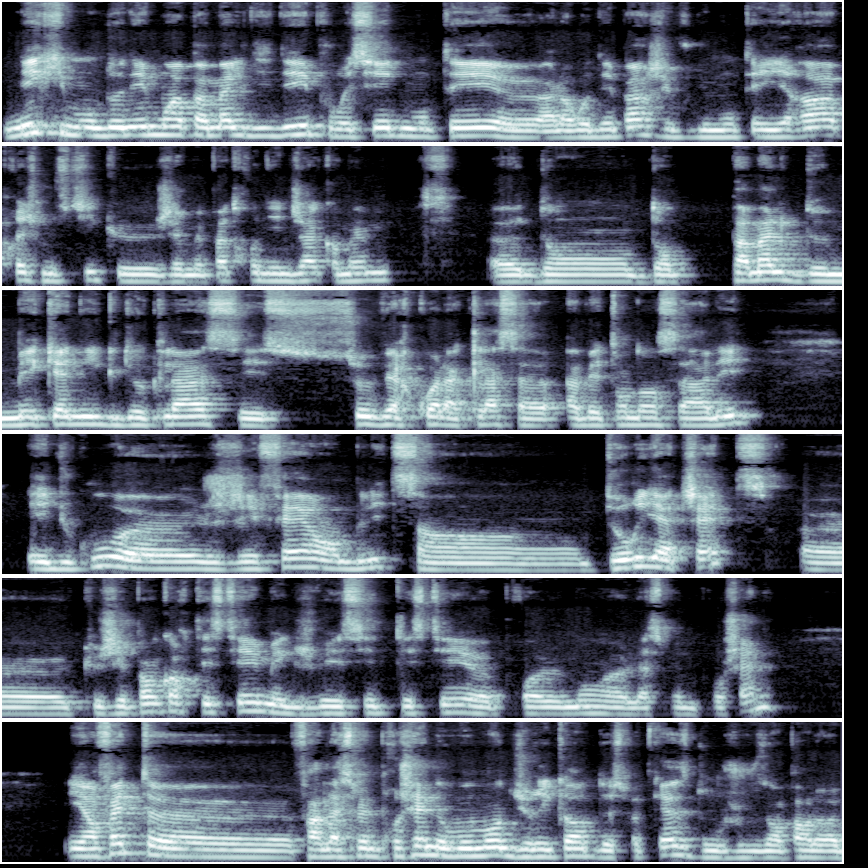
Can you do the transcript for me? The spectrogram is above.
mais qui m'ont donné moi pas mal d'idées pour essayer de monter. Euh, alors au départ, j'ai voulu monter Ira, après je me suis dit que j'aimais pas trop Ninja quand même euh, dans, dans, pas mal de mécaniques de classe et ce vers quoi la classe avait tendance à aller. Et du coup, euh, j'ai fait en Blitz un Dory Hatchet que j'ai pas encore testé, mais que je vais essayer de tester probablement la semaine prochaine. Et en fait, enfin la semaine prochaine au moment du record de ce podcast, donc je vous en parlerai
